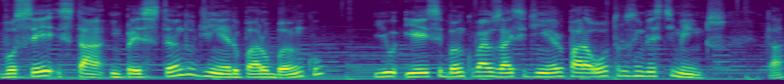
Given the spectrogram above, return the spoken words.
você está emprestando dinheiro para o banco e, e esse banco vai usar esse dinheiro para outros investimentos, tá?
